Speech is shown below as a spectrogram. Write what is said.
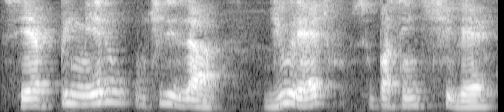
Se é primeiro utilizar diurético, se o paciente tiver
